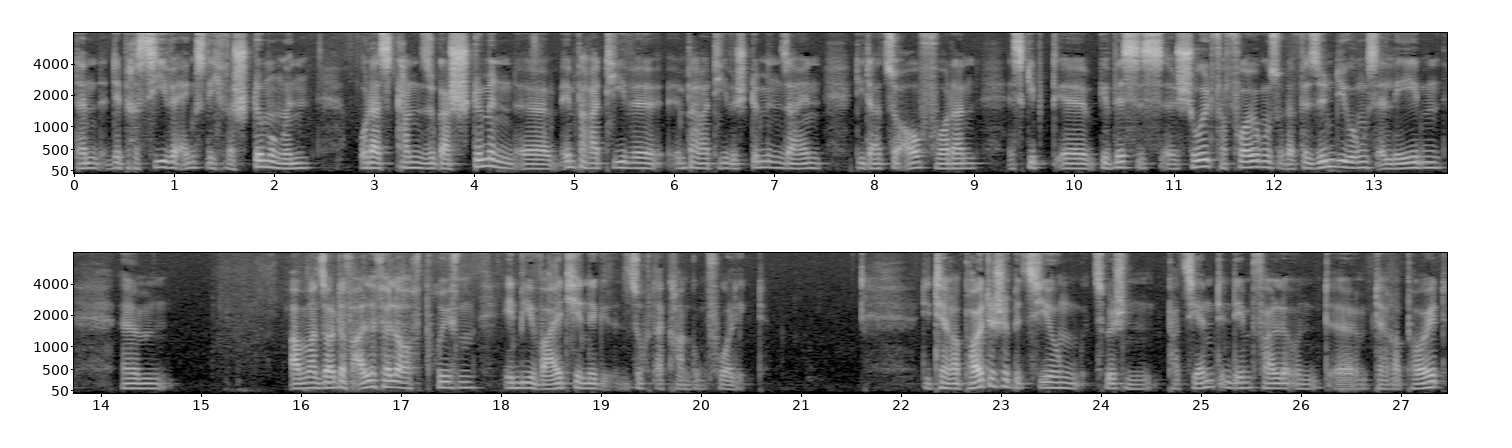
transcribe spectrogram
dann depressive, ängstliche Verstimmungen oder es kann sogar Stimmen, äh, imperative, imperative Stimmen sein, die dazu auffordern. Es gibt äh, gewisses äh, Schuld-, Verfolgungs- oder Versündigungserleben. Ähm, aber man sollte auf alle Fälle auch prüfen, inwieweit hier eine Suchterkrankung vorliegt. Die therapeutische Beziehung zwischen Patient in dem Falle und äh, Therapeut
